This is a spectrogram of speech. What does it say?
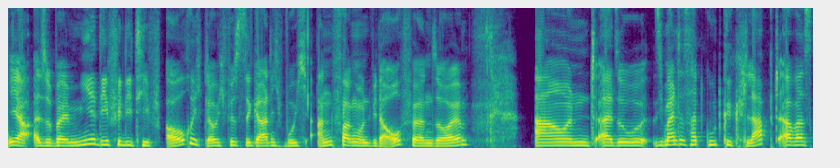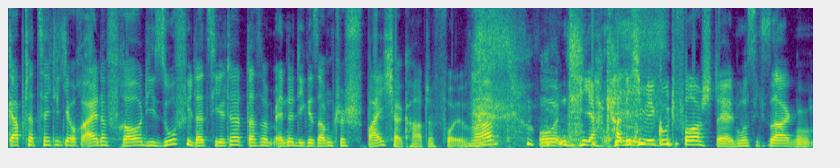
Ja, also bei mir definitiv auch. Ich glaube, ich wüsste gar nicht, wo ich anfangen und wieder aufhören soll. Und also, sie meinte, es hat gut geklappt, aber es gab tatsächlich auch eine Frau, die so viel erzählt hat, dass am Ende die gesamte Speicherkarte voll war. Und ja, kann ich mir gut vorstellen, muss ich sagen.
